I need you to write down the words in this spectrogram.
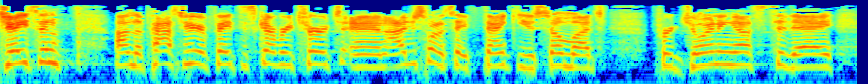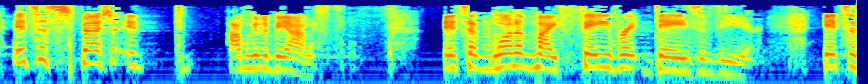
Jason. I'm the pastor here at Faith Discovery Church, and I just want to say thank you so much for joining us today. It's a special, it, I'm going to be honest. It's a, one of my favorite days of the year. It's a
